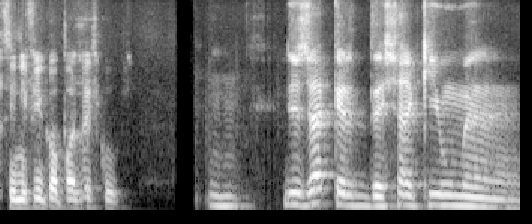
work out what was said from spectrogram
significou para os dois clubes? Uhum. Já quero deixar aqui uma,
